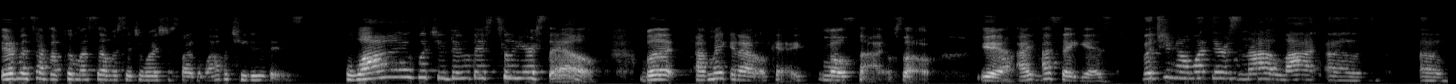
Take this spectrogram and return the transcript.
there have been times i put myself in situations like why would you do this why would you do this to yourself? But I make it out okay most times. So yeah, I, I say yes. But you know what? There's not a lot of of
